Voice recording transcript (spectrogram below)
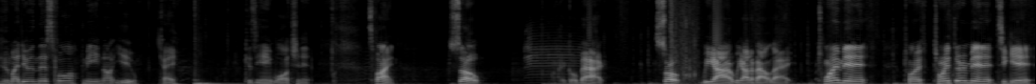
Who am I doing this for? Me, not you. Okay? Because you ain't watching it. It's fine. So, I go back. So, we got we got about like 20 minute, 20, 23 minute to get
